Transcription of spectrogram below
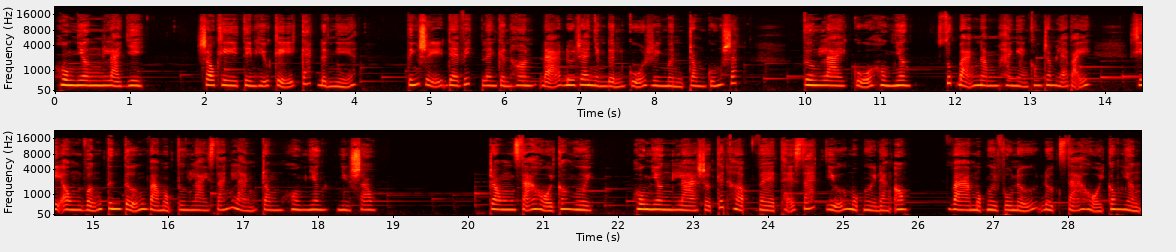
Hôn nhân là gì? Sau khi tìm hiểu kỹ các định nghĩa – tiến sĩ David Blankenhorn đã đưa ra nhận định của riêng mình trong cuốn sách Tương lai của hôn nhân xuất bản năm 2007 khi ông vẫn tin tưởng vào một tương lai sáng lạng trong hôn nhân như sau. Trong xã hội con người, hôn nhân là sự kết hợp về thể xác giữa một người đàn ông và một người phụ nữ được xã hội công nhận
